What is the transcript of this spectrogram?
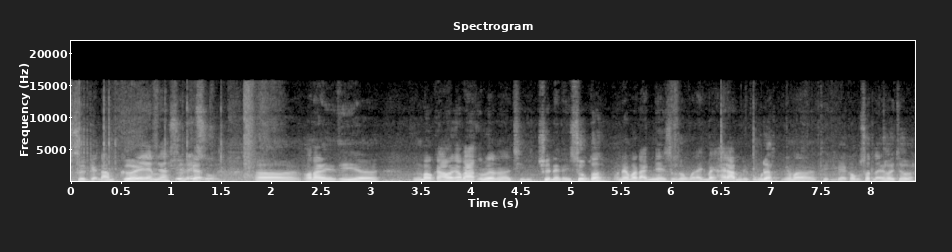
sự kiện đám cưới em nhé sự kiện. uh, con này thì báo cáo với các bác luôn là chỉ chuyên để đánh súp thôi. Còn nếu mà đánh để sử dụng mà đánh 725 thì cũng được nhưng mà thì cái công suất lại hơi thừa.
